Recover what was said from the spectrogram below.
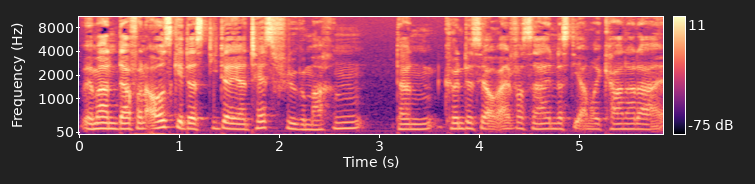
Wenn man davon ausgeht, dass die da ja Testflüge machen, dann könnte es ja auch einfach sein, dass die Amerikaner da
